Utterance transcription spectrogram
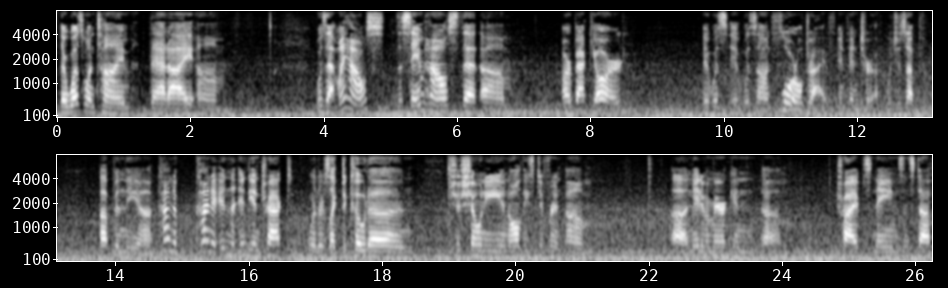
there was one time that I um, was at my house, the same house that um, our backyard. It was. It was on Floral Drive in Ventura, which is up, up in the uh, kind of kind of in the Indian tract where there's like Dakota and Shoshone and all these different um, uh, Native American um, tribes' names and stuff,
